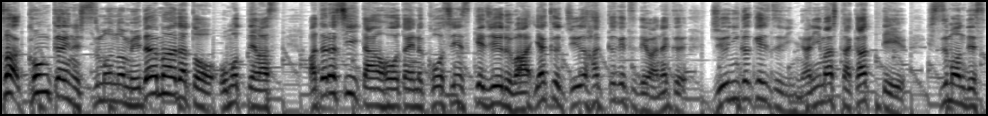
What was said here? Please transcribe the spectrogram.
さあ、今回の質問の目玉だと思っています。新しい単法体の更新スケジュールは約18ヶ月ではなく12ヶ月になりましたかっていう質問です。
